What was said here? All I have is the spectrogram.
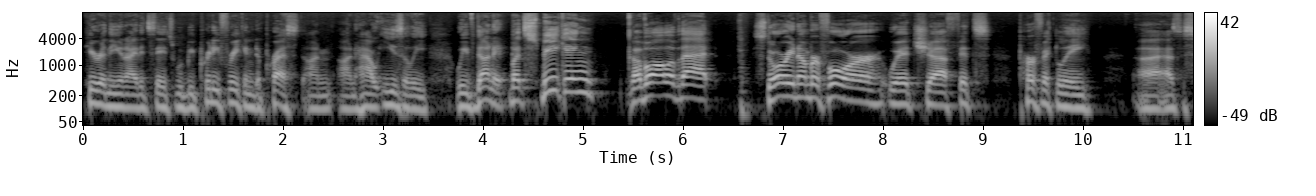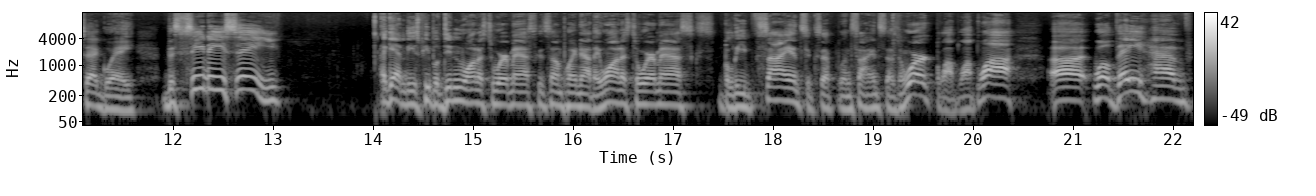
here in the United States would be pretty freaking depressed on, on how easily we've done it. But speaking of all of that, story number four, which uh, fits perfectly uh, as a segue the CDC. Again, these people didn't want us to wear masks at some point. Now they want us to wear masks, believe science, except when science doesn't work, blah, blah, blah. Uh, well, they have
